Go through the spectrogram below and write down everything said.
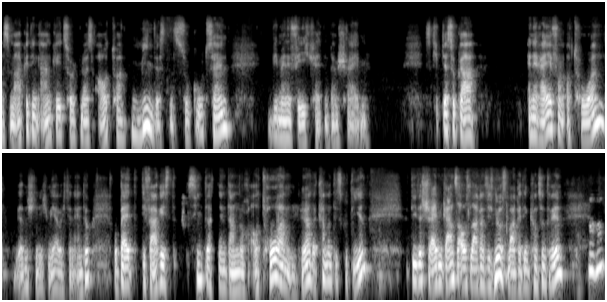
was Marketing angeht, sollten als Autor mindestens so gut sein wie meine Fähigkeiten beim Schreiben. Es gibt ja sogar eine Reihe von Autoren, werden ständig mehr, habe ich den Eindruck. Wobei die Frage ist, sind das denn dann noch Autoren? Ja, da kann man diskutieren, die das Schreiben ganz auslagern, sich nur aufs Marketing konzentrieren. Mhm.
